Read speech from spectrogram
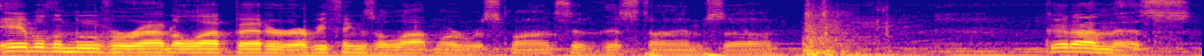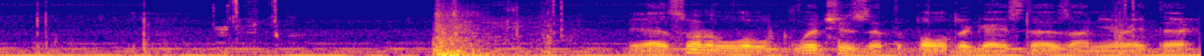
Able to move around a lot better. Everything's a lot more responsive this time, so good on this. Yeah, that's one of the little glitches that the Poltergeist does on you right there.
